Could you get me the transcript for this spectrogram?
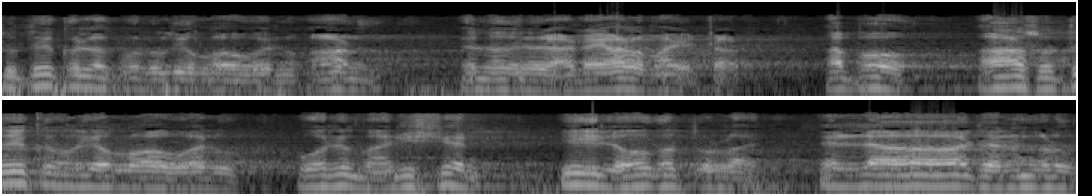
സുദ്ദീഖുൽ അക്ബർ ആണ് എന്നതിനൊരു അടയാളമായിട്ടാണ് അപ്പോ ആ സ്വത്തേക്ക് നിയല്ലാവാനു ഒരു മനുഷ്യൻ ഈ ലോകത്തുള്ള എല്ലാ ജനങ്ങളും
